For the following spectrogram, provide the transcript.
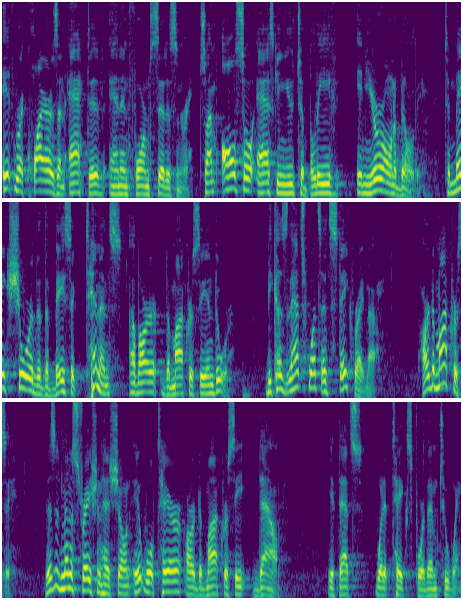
It requires an active and informed citizenry. So I'm also asking you to believe in your own ability to make sure that the basic tenets of our democracy endure. Because that's what's at stake right now our democracy. This administration has shown it will tear our democracy down if that's what it takes for them to win.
